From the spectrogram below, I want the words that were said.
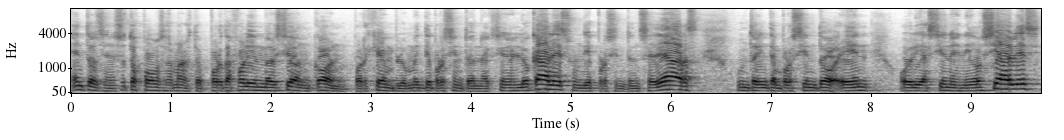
entonces nosotros podemos armar nuestro portafolio de inversión con, por ejemplo, un 20% en acciones locales, un 10% en CDRs, un 30% en obligaciones negociables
